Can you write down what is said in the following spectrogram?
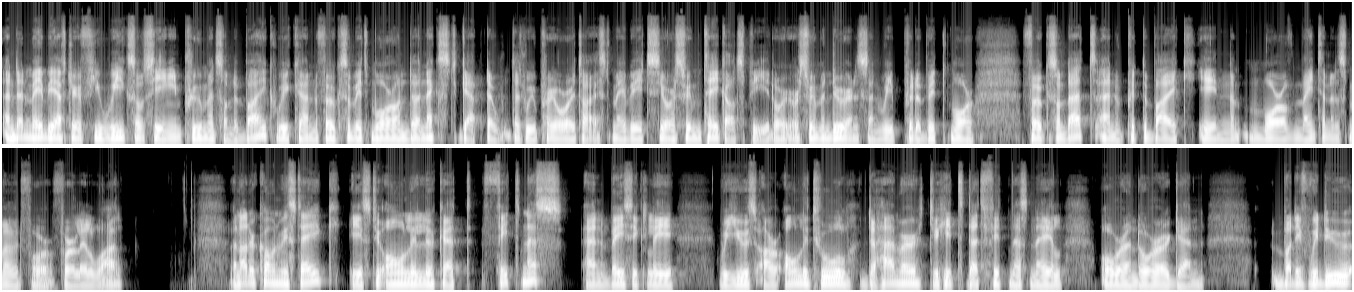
And then maybe after a few weeks of seeing improvements on the bike, we can focus a bit more on the next gap that, that we prioritized. Maybe it's your swim takeout speed or your swim endurance, and we put a bit more focus on that and put the bike in more of maintenance mode for, for a little while. Another common mistake is to only look at fitness and basically we use our only tool, the hammer, to hit that fitness nail over and over again. But if we do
